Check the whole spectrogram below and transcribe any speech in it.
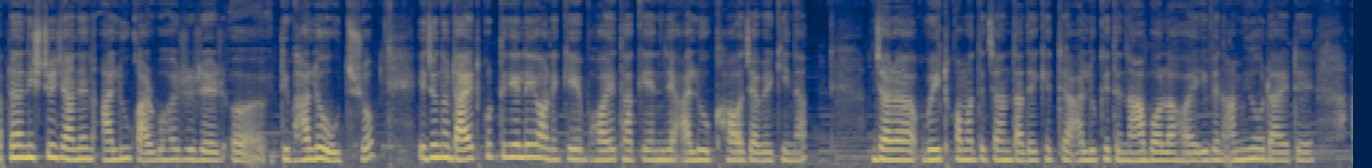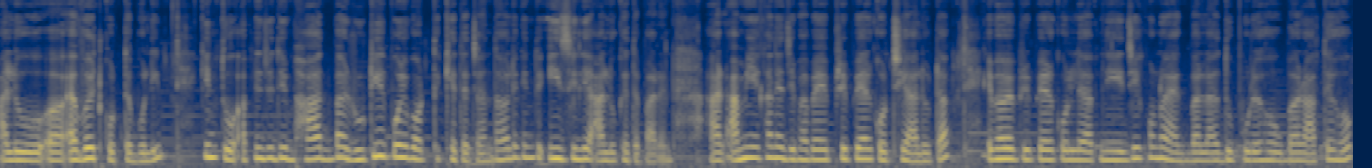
আপনারা নিশ্চয়ই জানেন, আলু কার্বোহাইড্রেটের একটি ভালো উৎস। এজন্য ডায়েট করতে গেলে অনেকে ভয়ে থাকেন যে আলু খাওয়া যাবে কি না যারা ওয়েট কমাতে চান, তাদের ক্ষেত্রে আলু খেতে না বলা হয়। ইভেন আমিও ডায়েটে আলু অ্যাভয়েড করতে বলি। কিন্তু আপনি যদি ভাত বা রুটির পরিবর্তে খেতে চান, তাহলে কিন্তু ইজিলি আলু খেতে পারেন। আর আমি এখানে যেভাবে প্রিপেয়ার করছি আলুটা, এভাবে প্রিপেয়ার করলে আপনি যে কোনো একবেলা, দুপুরে হোক বা রাতে হোক,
